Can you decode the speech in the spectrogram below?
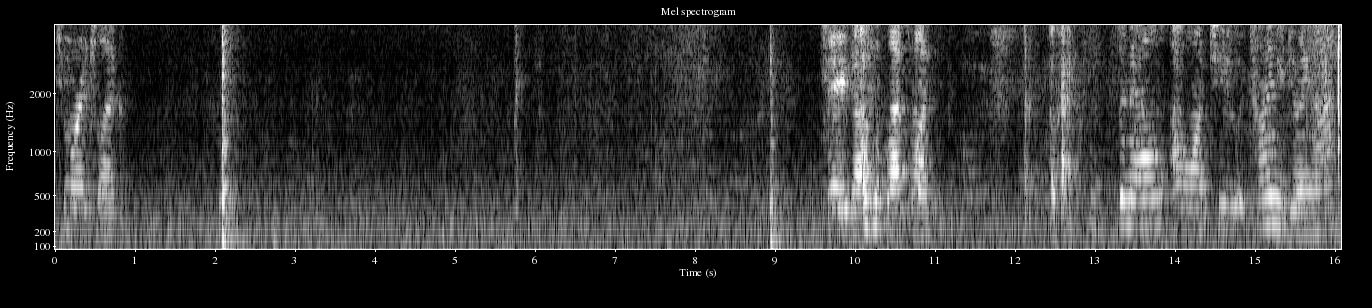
Two more each leg. There you go, last one. Okay, so now I want to time you doing that.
